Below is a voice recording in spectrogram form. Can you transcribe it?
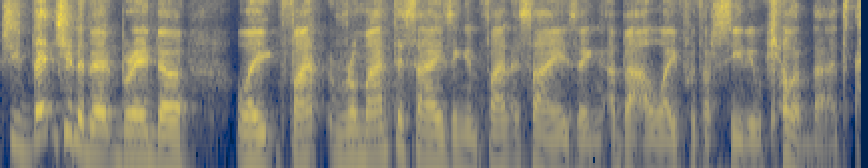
she's bitching about Brenda, like fan- romanticizing and fantasizing about a life with her serial killer dad.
